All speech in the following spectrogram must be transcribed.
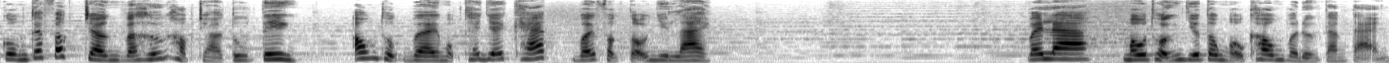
Cùng cách phất trần và hướng học trò tu tiên, ông thuộc về một thế giới khác với Phật Tổ Như Lai. Vậy là mâu thuẫn giữa Tôn Ngộ Không và Đường Tam Tạng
